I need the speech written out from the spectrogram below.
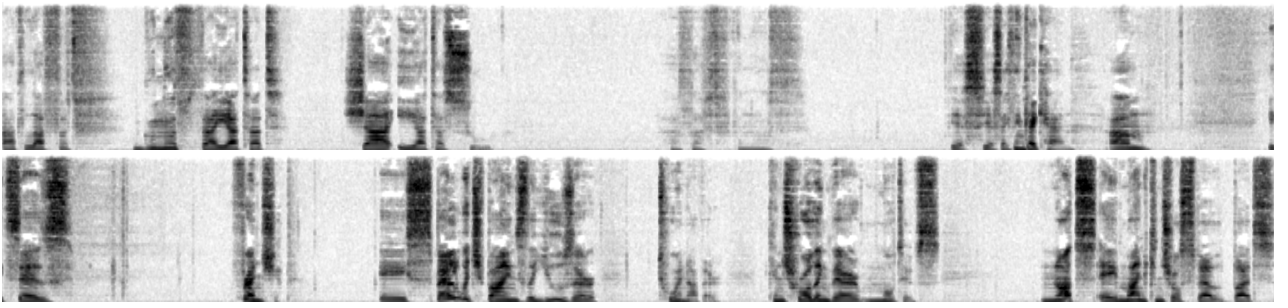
Atlafat Gunuthayatat Sha Iatasu. Atlafat Gunuth. Yes, yes, I think I can. Um, it says friendship, a spell which binds the user to another, controlling their motives. Not a mind control spell, but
